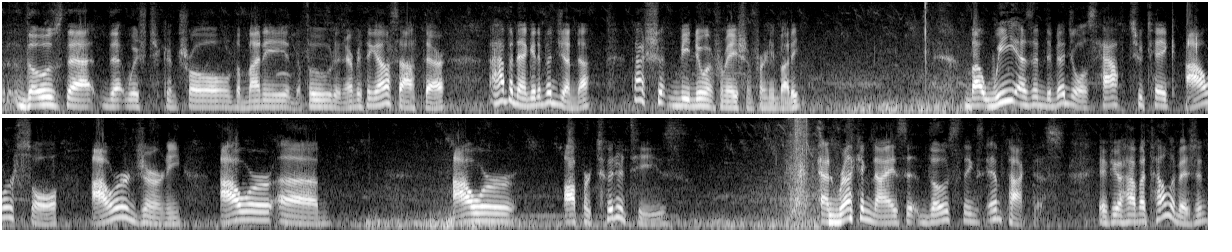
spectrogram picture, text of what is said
those that, that wish to control the money and the food and everything else out there have a negative agenda. That shouldn't be new information for anybody. But we as individuals have to take our soul, our journey, our, uh, our opportunities and recognize that those things impact us. If you have a television,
